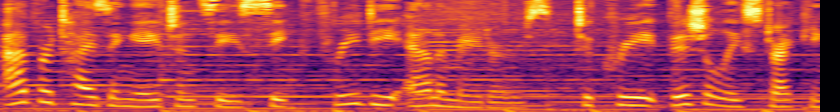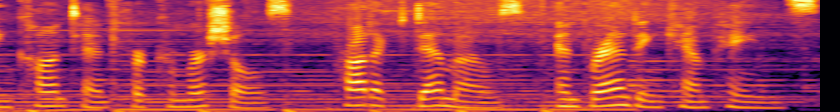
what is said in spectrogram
Advertising agencies seek 3D animators to create visually striking content for commercials, product demos, and branding campaigns.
